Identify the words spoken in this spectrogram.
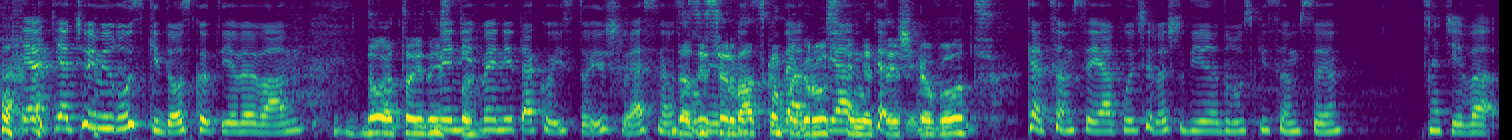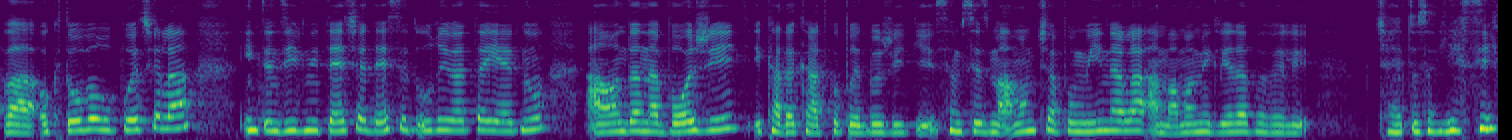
ja, ja čujem i ruski dosko tijeve van. Do, to ide isto. Meni, meni tako isto išlo, ja sam Da si s hrvatskom pa ruskim ja, je teško bod. Kad sam se ja počela študirati ruski, sam se Znači, v, v oktobru počela intenzivni tečaj 10 ur v tednu, a onda na Božiť, i kada kratko pred Božitji, sam se z mamom ča pominala, a mama mi gleda pa veli, če je to za jezik?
